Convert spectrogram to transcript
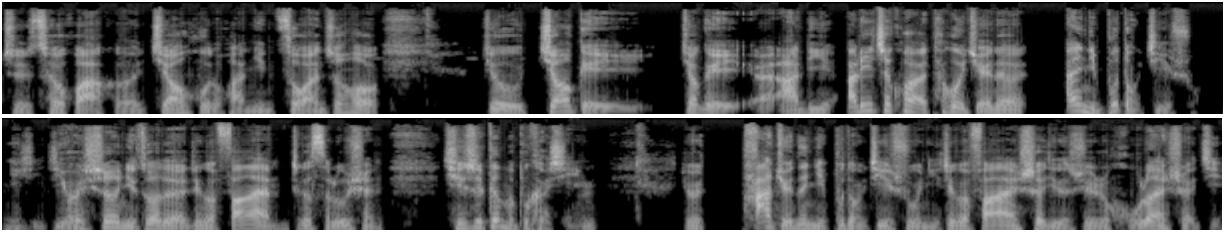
是策划和交互的话，你做完之后就交给。交给呃阿迪，阿迪这块他会觉得，哎，你不懂技术，你有时候你做的这个方案，这个 solution 其实根本不可行，就他觉得你不懂技术，你这个方案设计的就是胡乱设计，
